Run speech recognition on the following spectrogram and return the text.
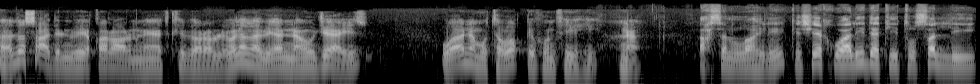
هذا صادر في قرار من هيئة كبار العلماء بأنه جائز وأنا متوقف فيه. نعم. أحسن الله إليك. يا شيخ والدتي تصلي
